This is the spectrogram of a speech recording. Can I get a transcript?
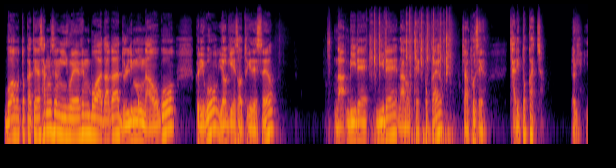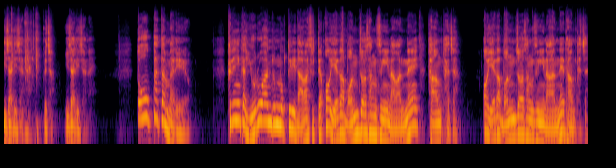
뭐하고 똑같아요? 상승 이후에 횡보하다가 눌림목 나오고 그리고 여기에서 어떻게 됐어요? 나 미래 미래 나노텍 볼까요? 자 보세요. 자리 똑같죠. 여기 이 자리잖아요. 그죠? 이 자리잖아요. 똑같단 말이에요. 그러니까 이러한 종목들이 나왔을 때, 어, 얘가 먼저 상승이 나왔네, 다음 타자. 어, 얘가 먼저 상승이 나왔네, 다음 타자.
